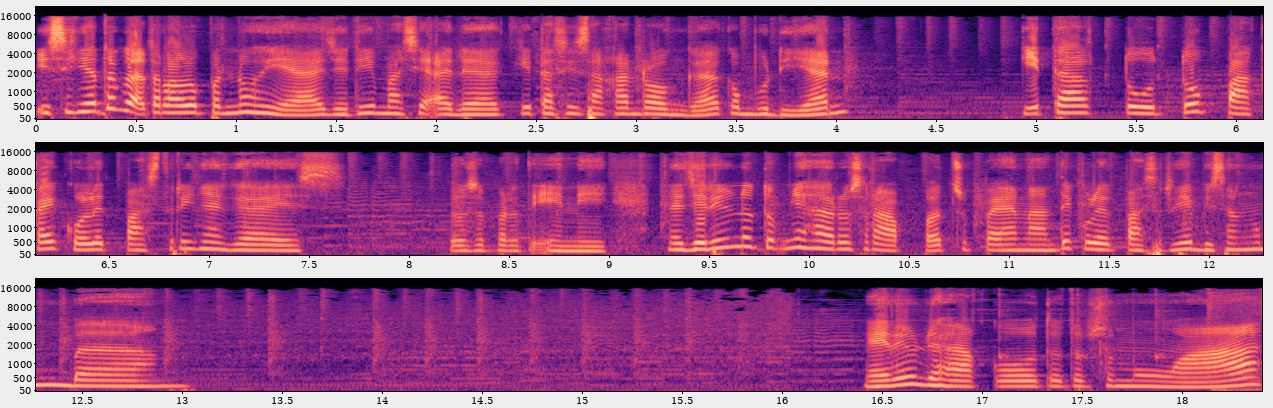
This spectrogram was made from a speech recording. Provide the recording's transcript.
Isinya tuh nggak terlalu penuh ya. Jadi masih ada kita sisakan rongga. Kemudian kita tutup pakai kulit pastrinya guys. Tuh seperti ini. Nah jadi nutupnya harus rapet supaya nanti kulit pastrinya bisa ngembang Nah ini udah aku tutup semua.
